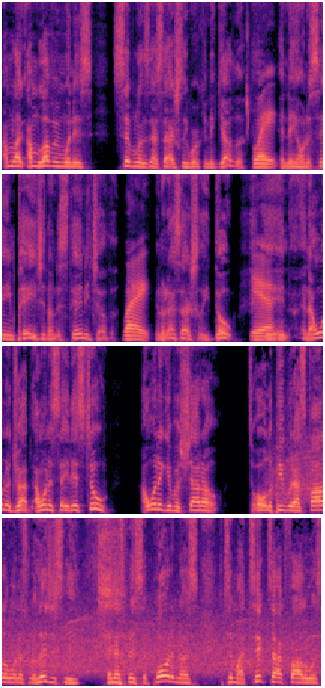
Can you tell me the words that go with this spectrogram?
I'm like, I'm loving when it's siblings that's actually working together right, and they on the same page and understand each other. right, You know, that's actually dope. yeah, And, and I want to drop, I want to say this too. I want to give a shout out to all the people that's following us religiously and that's been supporting us, to my TikTok followers,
